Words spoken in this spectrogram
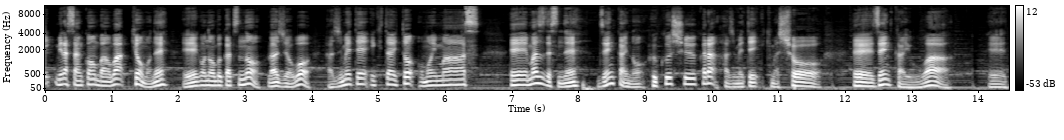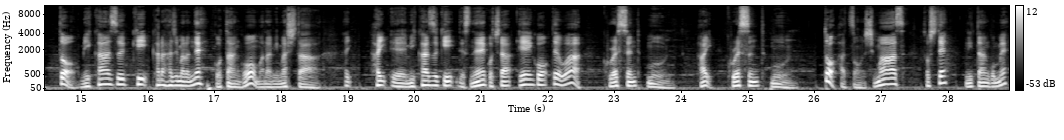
い、皆さんこんばんは。今日もね、英語の部活のラジオを始めていきたいと思います。えーまずですね、前回の復習から始めていきましょう。えー前回は、えーっと、三日月から始まるね、5単語を学びました。はい、はい、え三日月ですね。こちら、英語では crescent moon。はい、crescent moon と発音します。そして、2単語目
